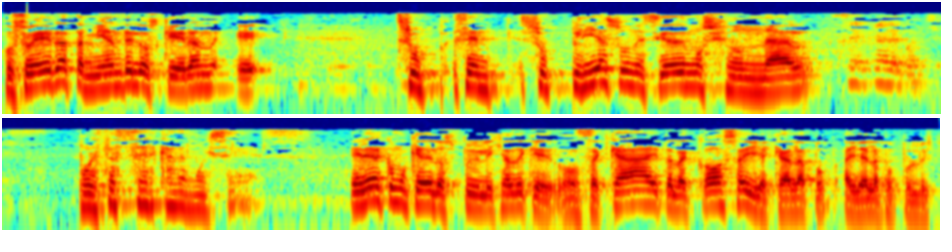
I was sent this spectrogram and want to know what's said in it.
Josué era también de los que eran, eh, sup- sen- suplía su necesidad emocional cerca de Moisés. por estar cerca de Moisés. Él era como que de los privilegiados de que vamos acá y toda la cosa y acá la, allá la popularidad,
